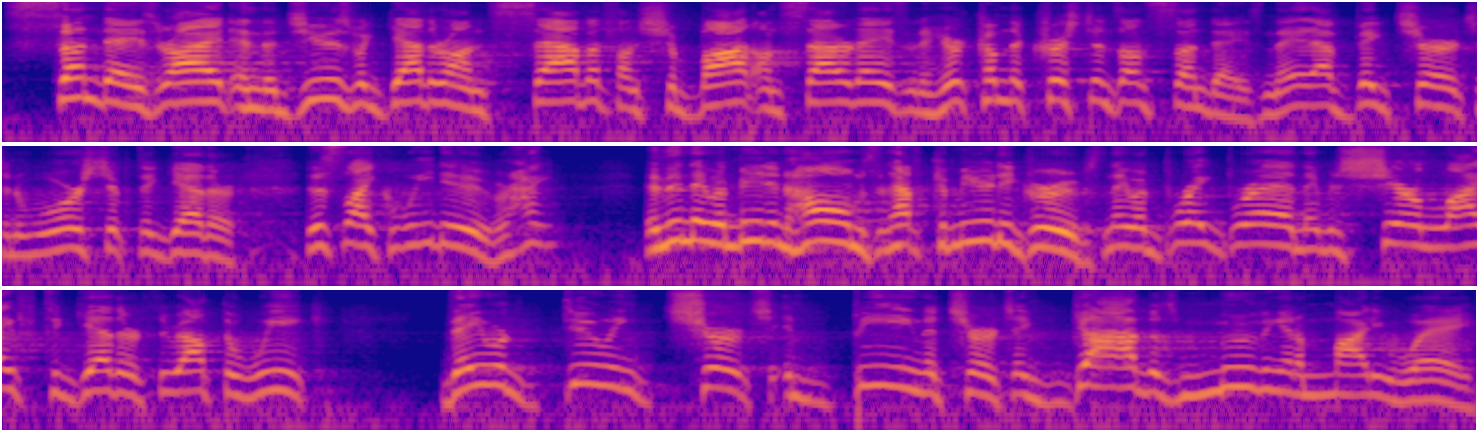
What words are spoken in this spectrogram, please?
Sundays, right? And the Jews would gather on Sabbath, on Shabbat, on Saturdays, and here come the Christians on Sundays. And they'd have big church and worship together, just like we do, right? And then they would meet in homes and have community groups, and they would break bread and they would share life together throughout the week. They were doing church and being the church, and God was moving in a mighty way.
